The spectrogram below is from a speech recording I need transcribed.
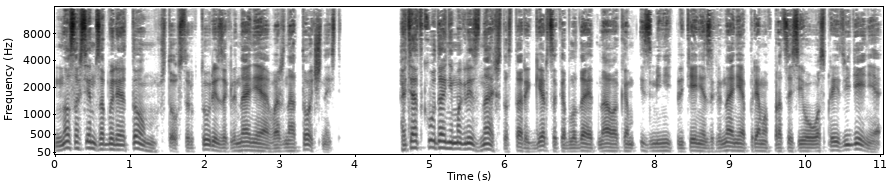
но совсем забыли о том, что в структуре заклинания важна точность. Хотя откуда они могли знать, что старый герцог обладает навыком изменить плетение заклинания прямо в процессе его воспроизведения?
